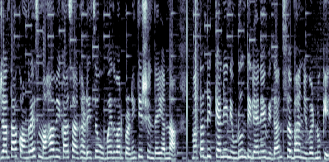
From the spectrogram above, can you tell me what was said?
जनता काँग्रेस महाविकास आघाडीचे उमेदवार प्रणिती शिंदे यांना मताधिक्याने निवडून दिल्याने विधानसभा निवडणुकीत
